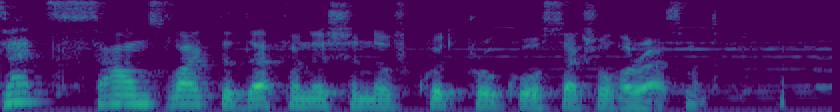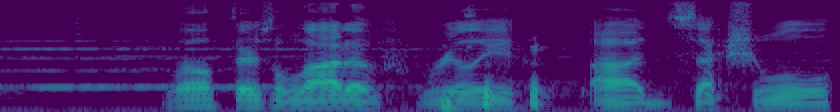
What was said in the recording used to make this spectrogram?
That sounds like the definition of quid pro quo sexual harassment. Well, there's a lot of really odd sexual,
